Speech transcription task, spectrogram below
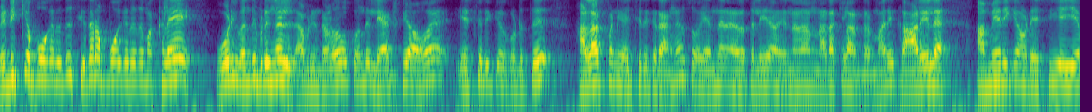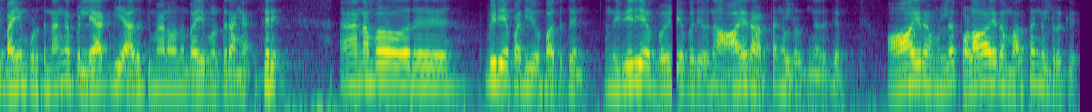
வெடிக்க போகிறது சிதறப்போகிறது மக்களே ஓடி வந்து விடுங்கள் அப்படின்ற அளவுக்கு வந்து லேட்வியாவை எச்சரிக்கை கொடுத்து அலர்ட் பண்ணி வச்சிருக்கிறாங்க. ஸோ எந்த நேரத்துலையும் என்னென்ன நடக்கலான்ற மாதிரி காலையில் அமெரிக்காவுடைய சிஐஏ பயன்படுத்தினாங்க இப்போ லேட்வியா அதுக்கு மேலே வந்து பயமுறுத்துகிறாங்க சரி நம்ம ஒரு வீடியோ பதிவை பார்த்துட்டு இந்த வீடியோ வீடியோ பதிவு வந்து ஆயிரம் அர்த்தங்கள் இருக்குங்க அதுக்கு. ஆயிரம் இல்லை பலாயிரம் அர்த்தங்கள் இருக்குது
